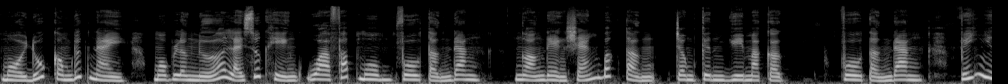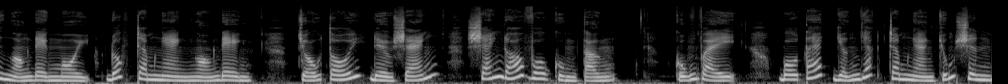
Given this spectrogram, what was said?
mồi đuốc công đức này một lần nữa lại xuất hiện qua pháp môn vô tận đăng ngọn đèn sáng bất tận trong kinh Duy Ma Cật. Vô tận đăng, ví như ngọn đèn mồi đốt trăm ngàn ngọn đèn, chỗ tối đều sáng, sáng đó vô cùng tận. Cũng vậy, Bồ Tát dẫn dắt trăm ngàn chúng sinh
